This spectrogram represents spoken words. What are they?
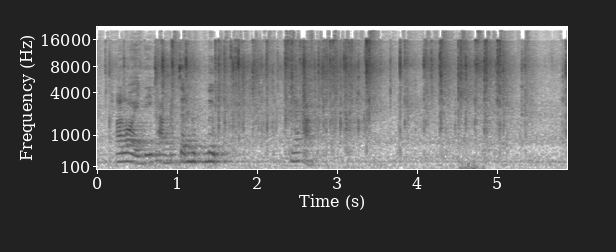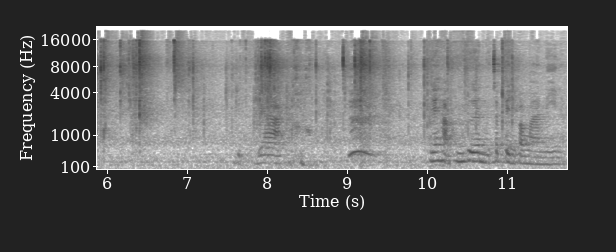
ๆ อร่อยดีค่ะ มันจะหนึบหนึบๆเนี่ยค่ะหยิบยาก เนี่ยค่ะเพื่อนๆ มันจะเป็นประมาณนี้นะ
